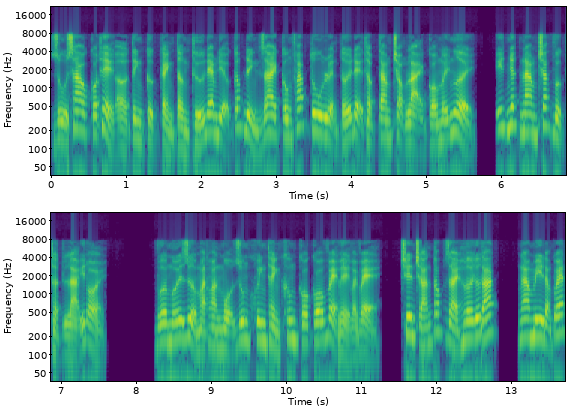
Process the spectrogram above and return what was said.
dù sao có thể ở tinh cực cảnh tầng thứ đem địa cấp đỉnh giai công pháp tu luyện tới đệ thập tam trọng lại có mấy người, ít nhất nam chắc vực thật là ít ỏi. Vừa mới rửa mặt hoàn mộ dung khuynh thành không có có vẻ vẻ vẻ vẻ, trên trán tóc dài hơi ướt át, nga mi đậm quét,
